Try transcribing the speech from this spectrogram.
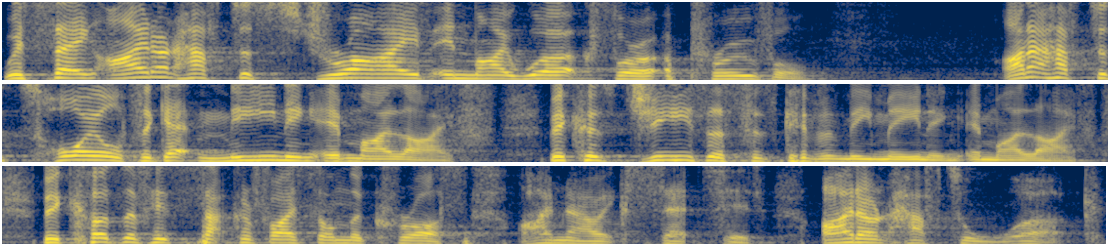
We're saying, I don't have to strive in my work for approval. I don't have to toil to get meaning in my life because Jesus has given me meaning in my life. Because of his sacrifice on the cross, I'm now accepted. I don't have to work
